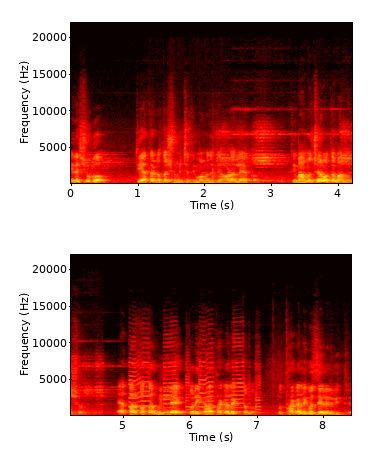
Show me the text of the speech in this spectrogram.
এরে শুভ তুই এতার কথা শুনিস তুই মনে তুই হড়ালে এক তুই মানুষের মতো মানুষ এতার কথা শুনলে তোর এখানে থাকা লাগতো না। তোর থাকা লাগবে জেলের ভিতরে।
